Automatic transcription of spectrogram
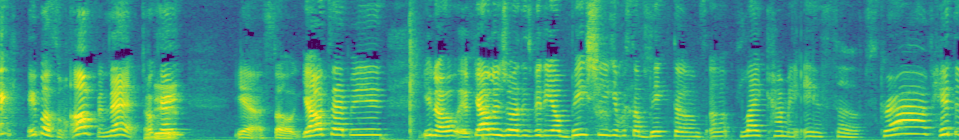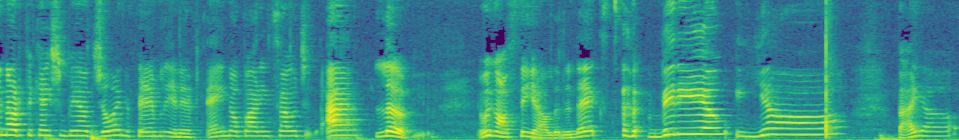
he put some umph in that. He Okay yeah, so y'all tap in. You know, if y'all enjoyed this video, be sure you give us a big thumbs up, like, comment, and subscribe. Hit the notification bell, join the family, and if ain't nobody told you, I love you. And we're going to see y'all in the next video, y'all. Bye, y'all.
